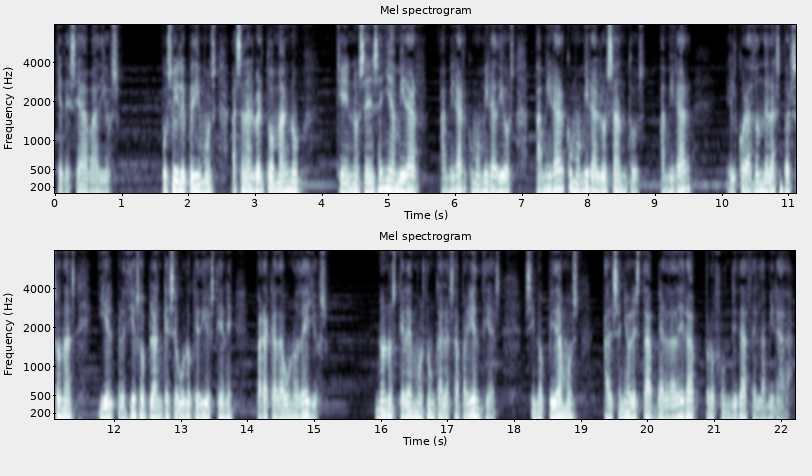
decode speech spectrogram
que deseaba a Dios. Pues hoy le pedimos a San Alberto Magno que nos enseñe a mirar, a mirar como mira Dios, a mirar como miran los santos, a mirar el corazón de las personas y el precioso plan que seguro que Dios tiene para cada uno de ellos. No nos queremos nunca las apariencias, sino pidamos al Señor esta verdadera profundidad en la mirada.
